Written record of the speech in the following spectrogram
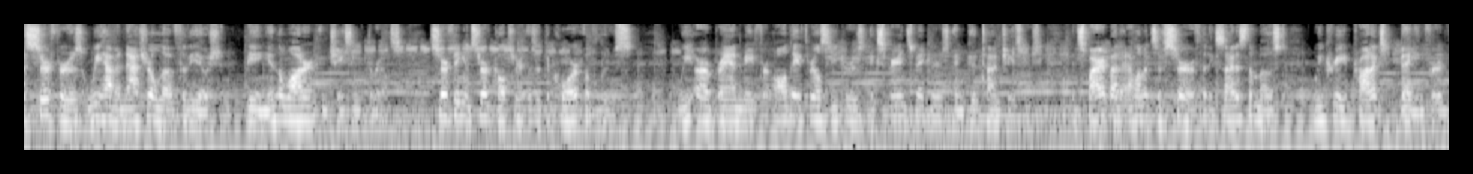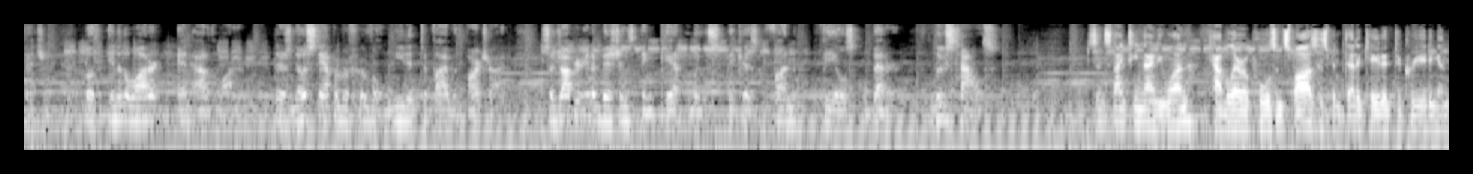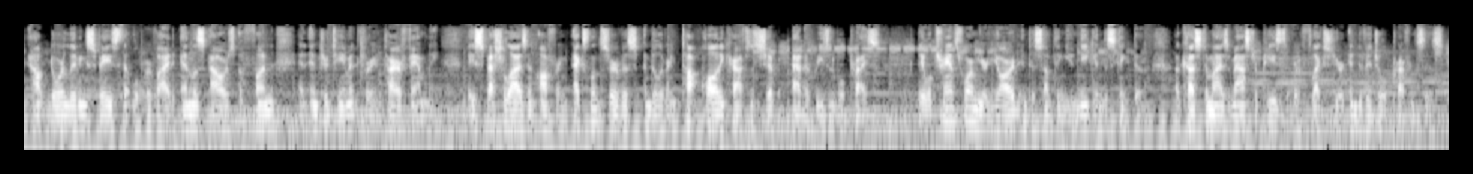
as surfers, we have a natural love for the ocean, being in the water and chasing thrills. Surfing and surf culture is at the core of Loose. We are a brand made for all day thrill seekers, experience makers, and good time chasers. Inspired by the elements of surf that excite us the most, we create products begging for adventure, both into the water and out of the water. There's no stamp of approval needed to vibe with our tribe. So drop your inhibitions and get loose because fun feels better. Loose towels. Since 1991, Caballero Pools and Spas has been dedicated to creating an outdoor living space that will provide endless hours of fun and entertainment for your entire family. They specialize in offering excellent service and delivering top quality craftsmanship at a reasonable price. They will transform your yard into something unique and distinctive, a customized masterpiece that reflects your individual preferences.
